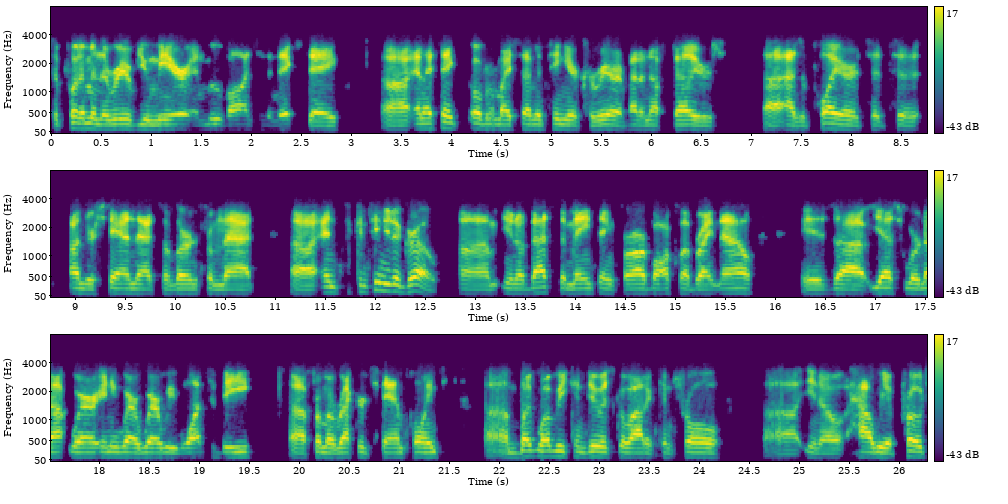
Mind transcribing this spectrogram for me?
to put them in the rearview mirror and move on to the next day. Uh, and I think over my 17 year career, I've had enough failures uh, as a player to to understand that, to learn from that, uh, and to continue to grow. Um, you know, that's the main thing for our ball club right now. Is uh, yes, we're not where anywhere where we want to be uh, from a record standpoint, um, but what we can do is go out and control. Uh, you know how we approach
